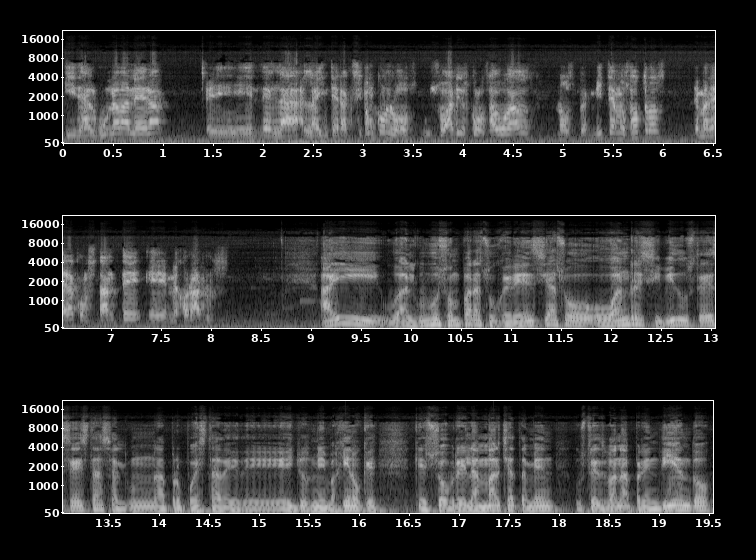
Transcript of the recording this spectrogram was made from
y de alguna manera eh, la, la, interacción con los usuarios, con los abogados, nos permite a nosotros de manera constante eh, mejorarlos. ¿Hay algunos son para sugerencias o, o, han recibido ustedes estas, alguna propuesta de, de ellos? Me imagino que, que sobre la marcha también ustedes van aprendiendo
